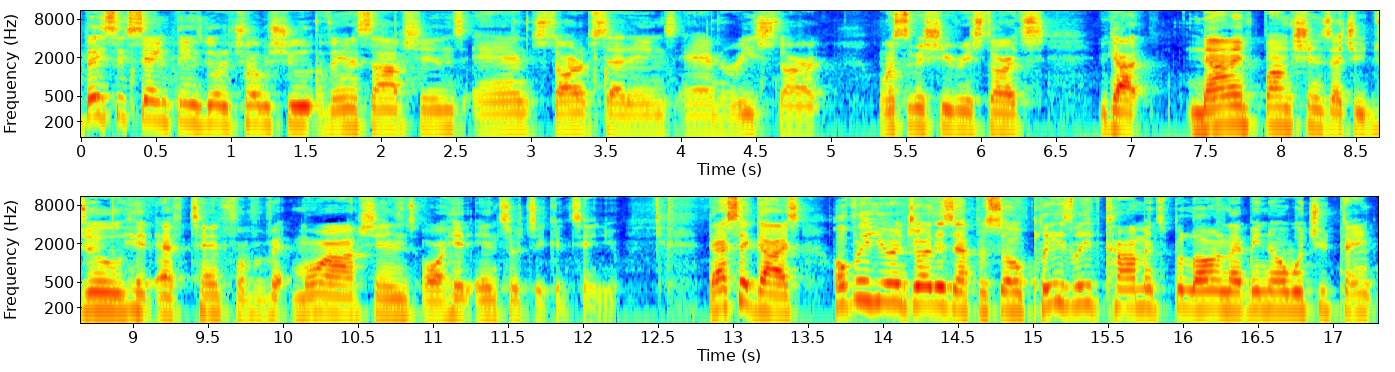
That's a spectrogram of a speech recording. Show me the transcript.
basic same things. Go to troubleshoot, advanced options, and startup settings, and restart. Once the machine restarts, you got nine functions that you do. Hit F10 for more options, or hit enter to continue. That's it, guys. Hopefully you enjoyed this episode. Please leave comments below and let me know what you think.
